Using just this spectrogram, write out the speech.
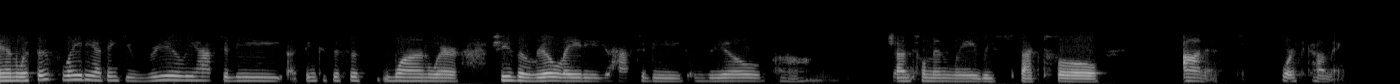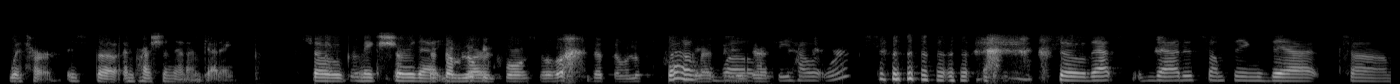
And with this lady, I think you really have to be. I think this is one where she's a real lady. You have to be real um, gentlemanly, respectful, honest, forthcoming with her. Is the impression that I'm getting. So make sure that That's what I'm you are looking for. So that's what I'm looking for. well, Glad to hear well, see how it works. so that's that is something that um,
